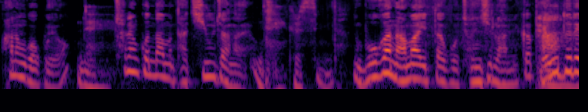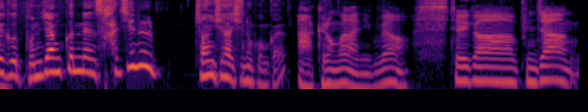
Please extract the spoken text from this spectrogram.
하는 거고요. 네, 촬영 끝나면 다 지우잖아요. 네, 그렇습니다. 뭐가 남아 있다고 전시를 합니까? 배우들의 아. 그 분장 끝낸 사진을 전시하시는 건가요? 아, 그런 건 아니고요. 저희가 분장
